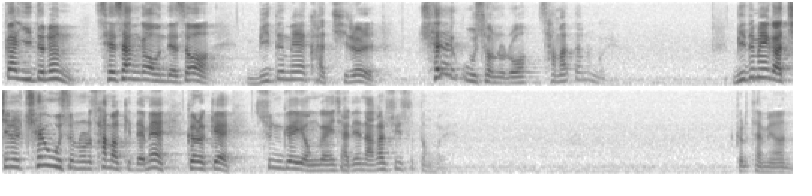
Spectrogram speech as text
그러니까 이들은 세상 가운데서 믿음의 가치를 최우선으로 삼았다는 거예요. 믿음의 가치를 최우선으로 삼았기 때문에 그렇게 순교의 영광의 자리에 나갈 수 있었던 거예요. 그렇다면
